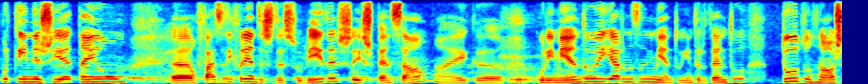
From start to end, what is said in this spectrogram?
porque a energia tem um, uh, fases diferentes das subidas, a expansão, não é? Curimento e armazenamento. Entretanto, todos nós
